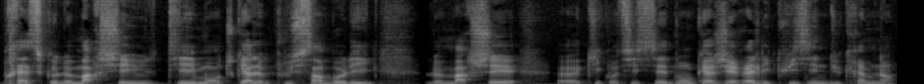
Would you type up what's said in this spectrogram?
presque le marché ultime, en tout cas le plus symbolique, le marché euh, qui consistait donc à gérer les cuisines du Kremlin.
